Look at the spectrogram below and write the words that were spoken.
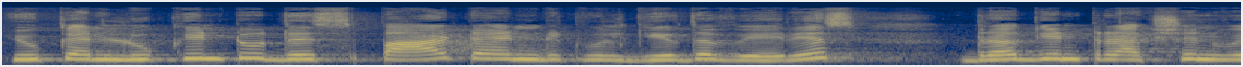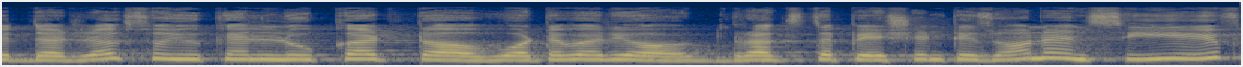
you can look into this part and it will give the various drug interaction with the drug. So you can look at uh, whatever your drugs the patient is on and see if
